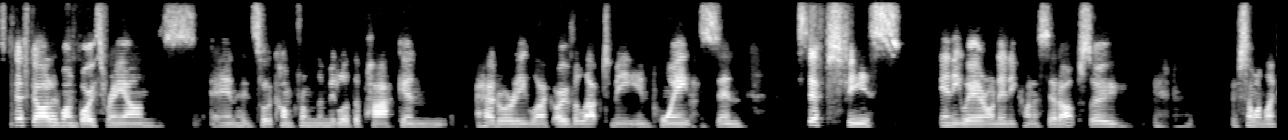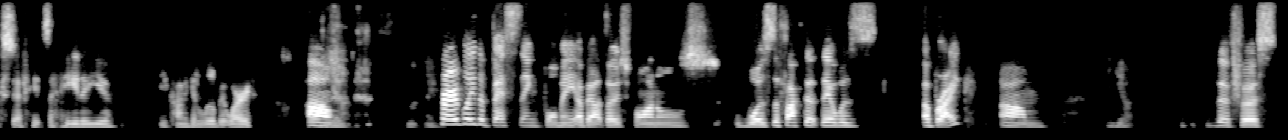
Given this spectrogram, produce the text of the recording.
Steph Guard had won both rounds and had sort of come from the middle of the pack and had already like overlapped me in points and Steph's fierce anywhere on any kind of setup. So if, someone like Steph hits a heater, you you kind of get a little bit worried. Um, yeah. Probably the best thing for me about those finals was the fact that there was a break. Um, yeah, the first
